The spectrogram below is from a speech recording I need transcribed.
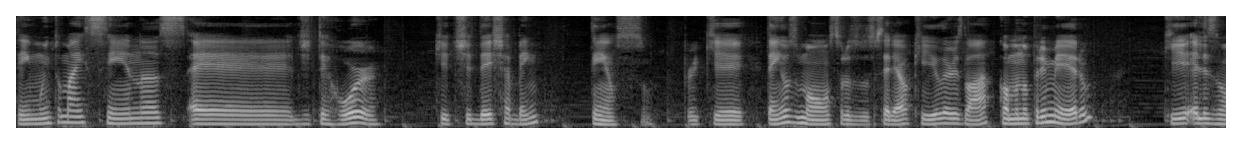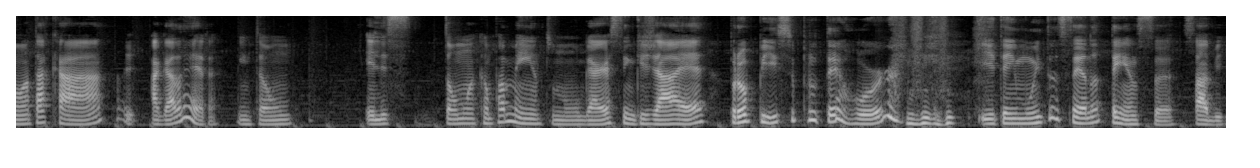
tem muito mais cenas é, de terror que te deixa bem tenso. Porque tem os monstros, os serial killers lá, como no primeiro, que eles vão atacar a galera. Então, eles estão num acampamento, num lugar assim que já é propício pro terror. e tem muita cena tensa, sabe?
